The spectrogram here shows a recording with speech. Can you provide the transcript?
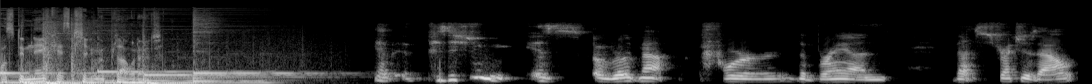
Aus dem Nähkästchen geplaudert. Ja, positioning is a roadmap for the brand that stretches out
